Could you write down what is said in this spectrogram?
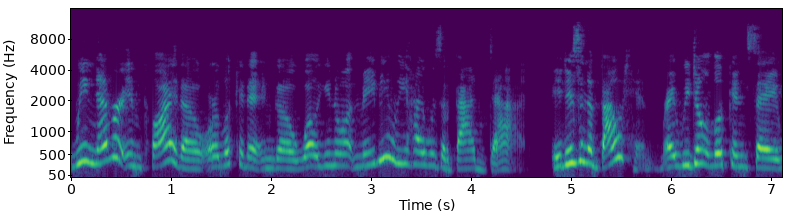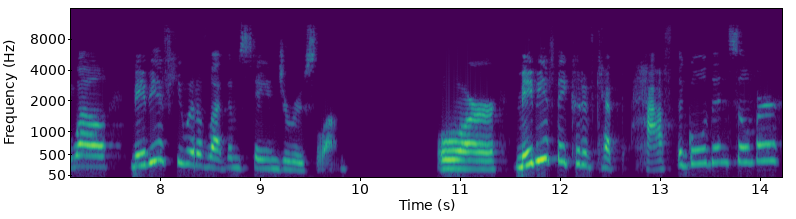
we never imply, though, or look at it and go, well, you know what? Maybe Lehi was a bad dad. It isn't about him, right? We don't look and say, well, maybe if he would have let them stay in Jerusalem, or maybe if they could have kept half the gold and silver,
